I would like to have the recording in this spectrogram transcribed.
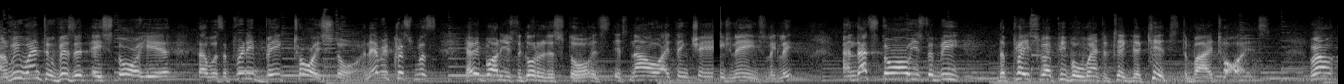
and we went to visit a store here that was a pretty big toy store. And every Christmas, everybody used to go to this store. It's, it's now, I think, changed names lately. And that store used to be the place where people went to take their kids to buy toys. Well,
